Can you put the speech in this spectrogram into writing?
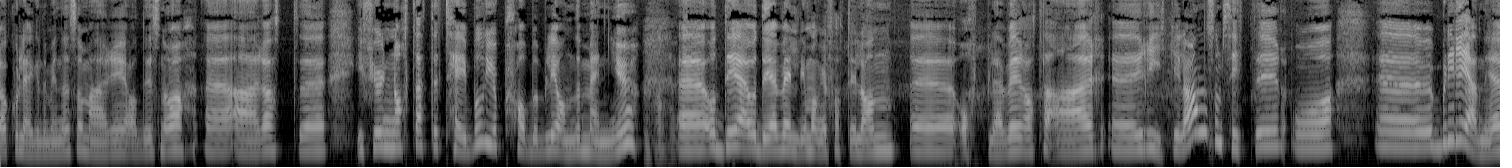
av kollegene mine som er i Addis nå, eh, er at eh, if you're not at the table, you're probably on the menu. Eh, og det er jo det veldig mange fattige land opplever, at det er rike land som sitter og blir enige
